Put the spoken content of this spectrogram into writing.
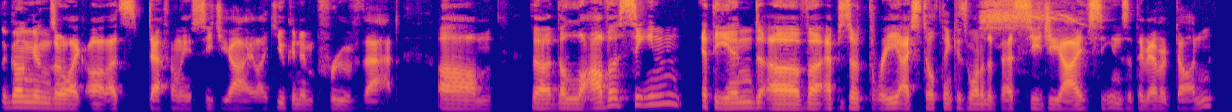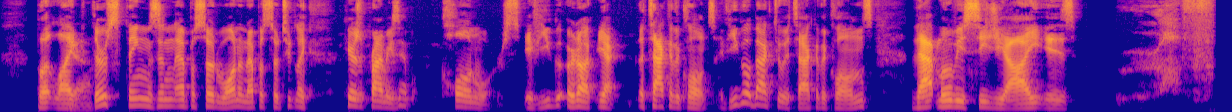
the Gungans are like, oh, that's definitely CGI. Like you can improve that. Um, the the lava scene at the end of uh, episode three, I still think is one of the best CGI scenes that they've ever done. But like, Yeah. there's things in episode one and episode two. Like, here's a prime example: Clone Wars. If you or not, yeah, Attack of the Clones. If you go back to Attack of the Clones, that movie's CGI is rough,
